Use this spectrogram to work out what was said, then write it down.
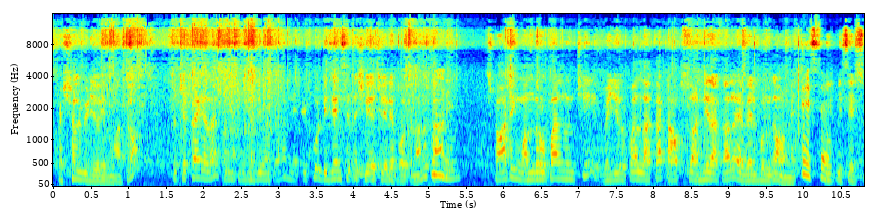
special video ఇది మాత్రం. సో చెప్పా కదా కొంచెం బిజీ ఉంటాను ఎక్కువ డిజైన్స్ అయితే షేర్ చేయలేకపోతున్నాను. కానీ స్టార్టింగ్ వంద రూపాయల నుంచి వెయ్యి రూపాయల దాకా టాప్స్లో అన్ని రకాలు అవైలబుల్గా ఉన్నాయి. Two piece sets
